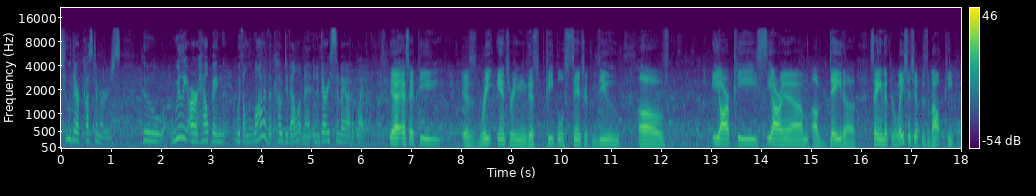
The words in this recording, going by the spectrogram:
to their customers who really are helping with a lot of the code development in a very symbiotic way. Yeah, SAP is re-entering this people-centric view of ERP, CRM, of data, saying that the relationship is about people.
